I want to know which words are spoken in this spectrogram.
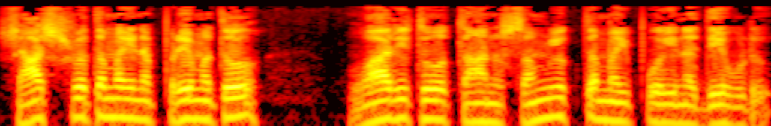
శాశ్వతమైన ప్రేమతో వారితో తాను సంయుక్తమైపోయిన దేవుడు.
